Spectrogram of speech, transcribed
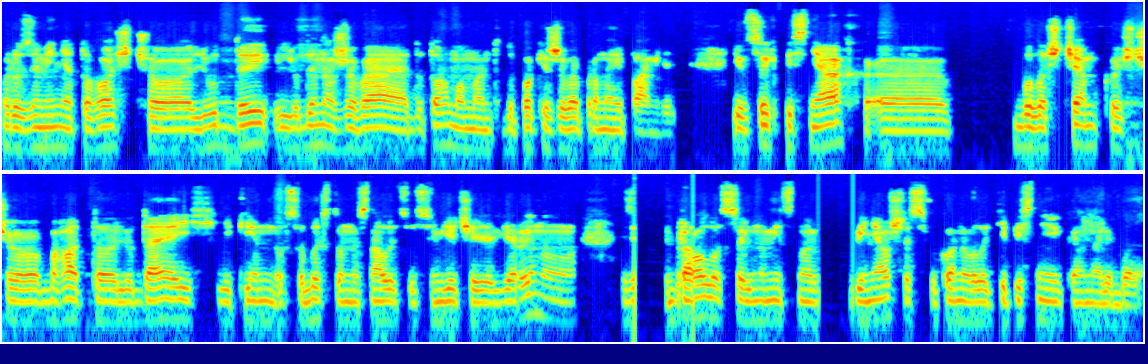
розуміння того, що люди, людина живе до того моменту, допоки живе про неї пам'ять. І в цих піснях е, було щемко, що багато людей, які особисто не знали цю сім'ю чи Ярину, зібрало сильно міцно обійнявшись, виконували ті пісні, які вона любила.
